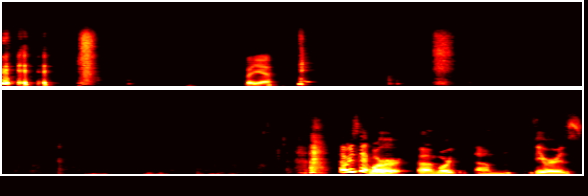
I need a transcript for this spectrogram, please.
but yeah. I always get more uh, more um, viewers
